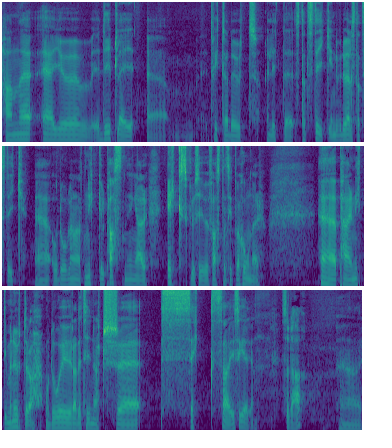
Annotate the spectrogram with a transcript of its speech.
Han eh, är ju Dplay eh, twittrade ut lite statistik, individuell statistik eh, och då bland annat nyckelpassningar exklusive fasta situationer eh, per 90 minuter. Då. Och då är ju Radetinac eh, sexa i serien. Sådär. Eh,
